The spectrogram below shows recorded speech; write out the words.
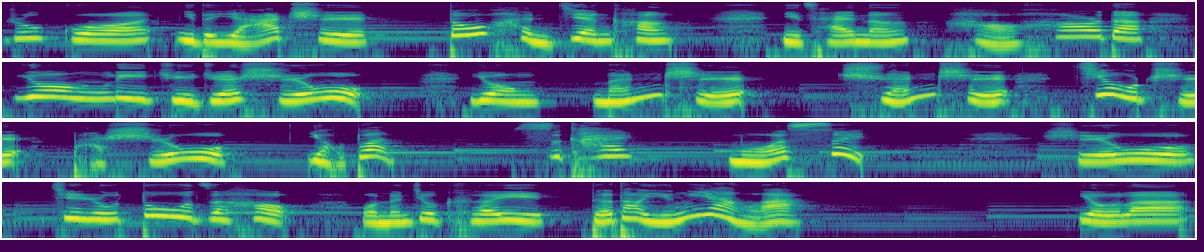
如果你的牙齿都很健康，你才能好好的用力咀嚼食物，用门齿、犬齿、臼齿把食物咬断、撕开、磨碎。食物进入肚子后，我们就可以得到营养啦。有了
